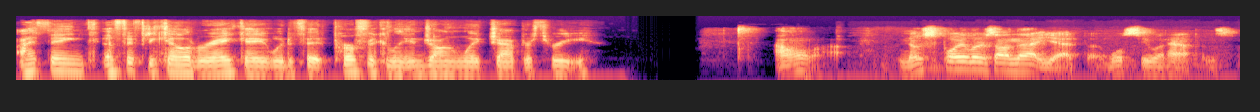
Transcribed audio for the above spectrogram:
I think a 50 caliber AK would fit perfectly in John Wick Chapter 3. I'll no spoilers on that yet, but we'll see what happens.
